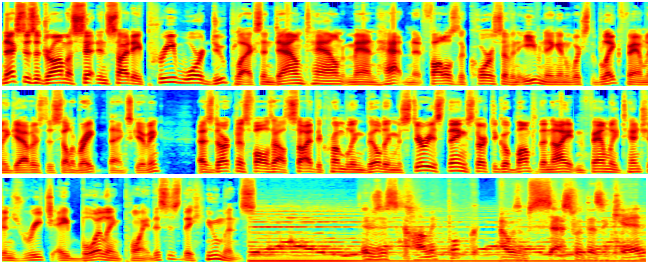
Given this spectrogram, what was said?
Next is a drama set inside a pre war duplex in downtown Manhattan. It follows the course of an evening in which the Blake family gathers to celebrate Thanksgiving. As darkness falls outside the crumbling building, mysterious things start to go bump in the night and family tensions reach a boiling point. This is The Humans. There's this comic book I was obsessed with as a kid.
